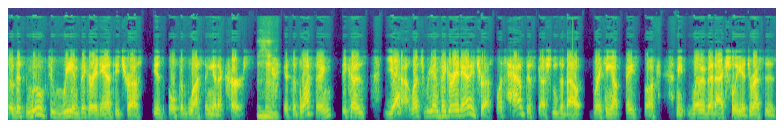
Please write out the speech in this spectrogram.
So this move to reinvigorate antitrust is both a blessing and a curse. Mm-hmm. It's a blessing because yeah, let's reinvigorate antitrust. Let's have discussions about breaking up Facebook. I mean, whether that actually addresses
